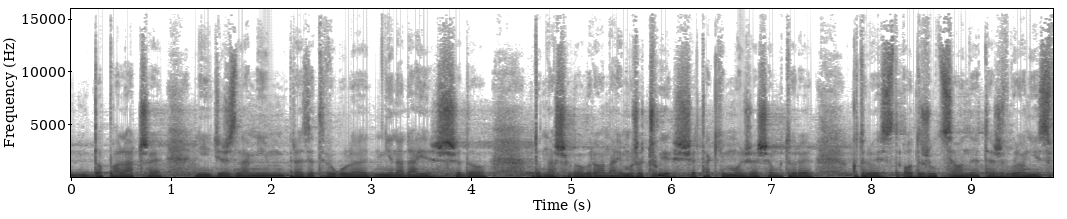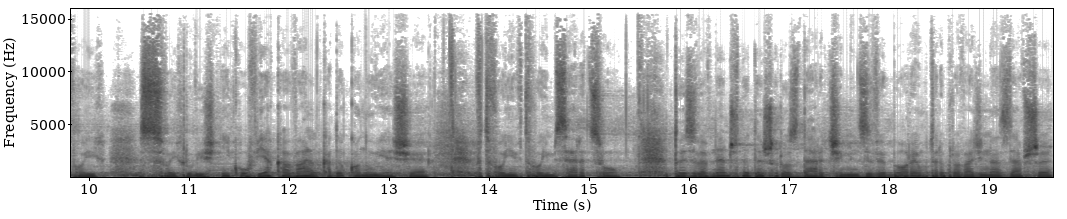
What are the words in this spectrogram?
dopalacze, nie idziesz z nami imprezy, ty w ogóle nie nadajesz się do, do naszego grona. I może czujesz się takim Mojżeszem, który, który jest odrzucony też w gronie swoich, swoich rówieśników. Jaka walka dokonuje się w twoim, w twoim sercu? To jest wewnętrzne też rozdarcie między wyborem, które prowadzi nas zawsze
